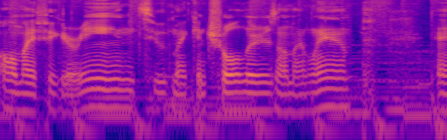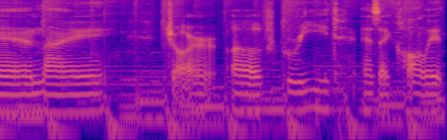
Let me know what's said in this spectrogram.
all my figurine to my controllers on my lamp and my jar of greed as I call it.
